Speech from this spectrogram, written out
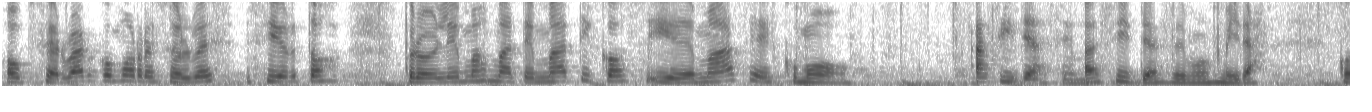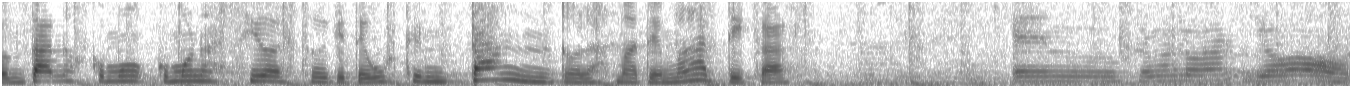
observar cómo resolves ciertos problemas matemáticos y demás, es como, Así te hacemos. así te hacemos, mira. Contanos cómo, cómo nació esto de que te gusten tanto las matemáticas. En primer lugar, yo,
